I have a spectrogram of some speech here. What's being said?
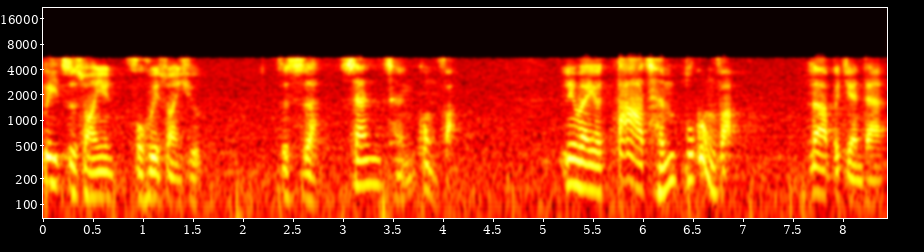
悲智双运，福慧双修，这是啊三乘共法。另外有大乘不共法，那不简单，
